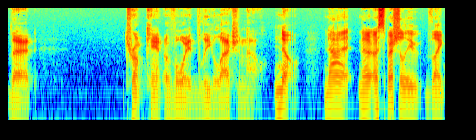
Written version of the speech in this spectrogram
that Trump can't avoid legal action now. no, not, not especially like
